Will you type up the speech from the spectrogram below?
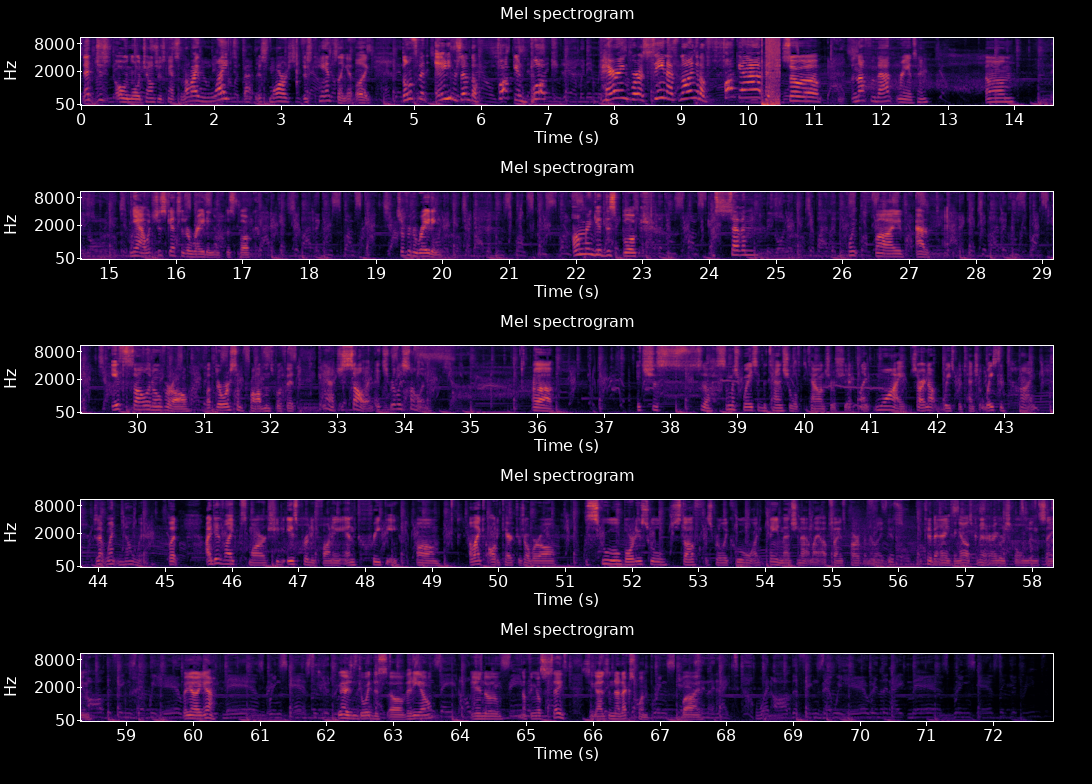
That just, oh no, challenge just canceled. Now, I liked that Miss March just canceling it, like, don't spend 80% of the fucking book preparing for a scene that's not gonna fucking happen. So, uh, enough of that ranting. Um, yeah, let's just get to the rating of this book. So for the rating, I'm gonna give this book a 7.5 out of 10. It's solid overall, but there were some problems with it. Yeah, just solid. It's really solid. Uh, it's just uh, so much wasted potential with the talent show shit. Like, why? Sorry, not waste potential, wasted time. Because that went nowhere. But I did like Smart. She is pretty funny and creepy. Um, I like all the characters overall. The school, boarding school stuff is really cool. I didn't mention that in my upsides part, but like, it could have been anything else. Could have been regular school and been the same. But yeah, yeah. If you guys enjoyed this uh, video, and uh, nothing else to say. See you guys in the next one. Bye.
